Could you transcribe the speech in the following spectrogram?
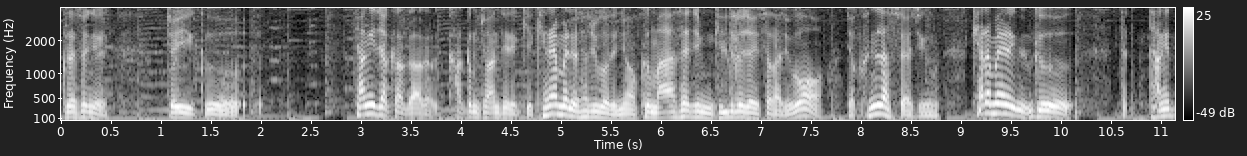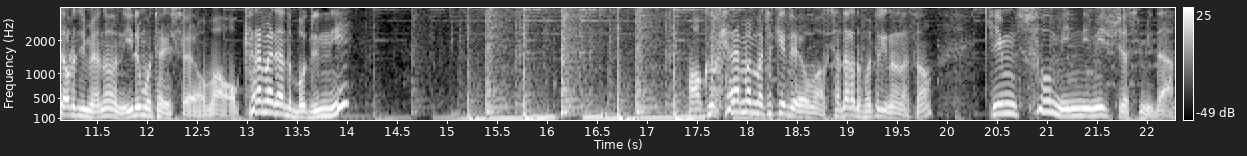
그래서 이제 저희 그 향희 작가가 가끔 저한테 이렇게 캐러멜을 사주거든요. 그 맛에 지금 길들여져 있어가지고 저 큰일 났어요 지금. 캐러멜 그 당이 떨어지면은 일을 못 하겠어요. 막 어, 캐러멜에다 뭐 넣니? 아, 그 캐러멜만 찾게 돼요. 막 자다가도 벌떡 일어나서. 김수민님이 주셨습니다.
